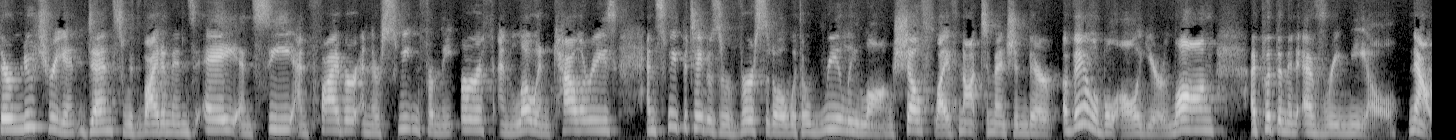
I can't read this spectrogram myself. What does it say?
They're nutrient dense with vitamins A and C and fiber, and they're sweetened from the earth and low in calories. And sweet potatoes are versatile with a really long shelf life, not to mention they're available all year long. I put them in every meal. Now,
